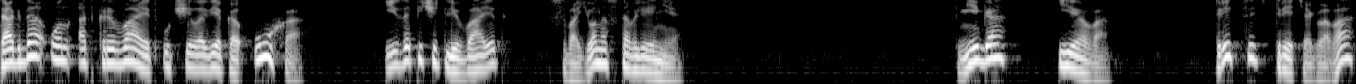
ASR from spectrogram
Тогда он открывает у человека ухо и запечатлевает свое наставление. Книга Иова, 33 глава,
